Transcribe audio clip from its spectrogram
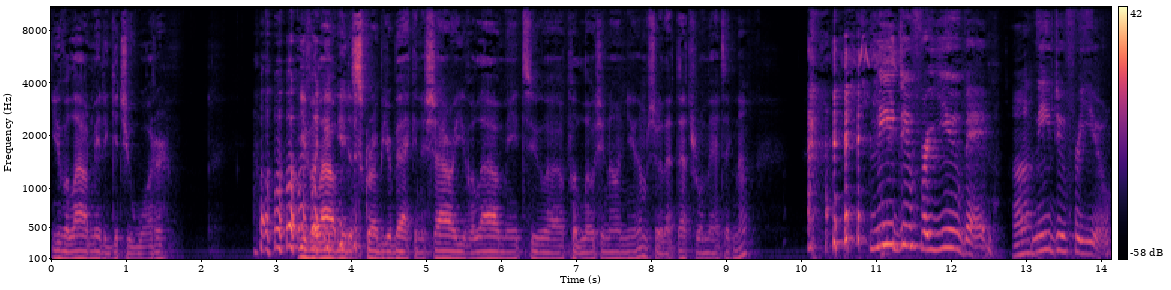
You've allowed me to get you water. You've allowed me to scrub your back in the shower. You've allowed me to uh, put lotion on you. I'm sure that that's romantic, no? me do for you, babe. Huh? Me do for you.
